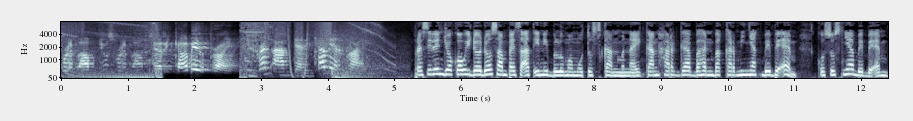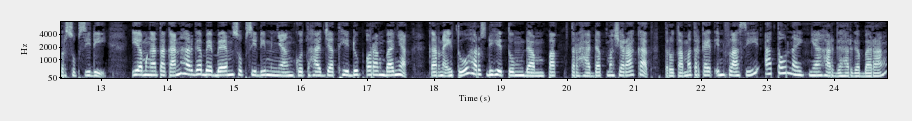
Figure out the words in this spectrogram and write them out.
News Wrap Up, News Wrap Up dari Kamer Prime. News Wrap Up dari Kamer Prime. Presiden Joko Widodo sampai saat ini belum memutuskan menaikkan harga bahan bakar minyak BBM, khususnya BBM bersubsidi. Ia mengatakan harga BBM subsidi menyangkut hajat hidup orang banyak, karena itu harus dihitung dampak terhadap masyarakat, terutama terkait inflasi atau naiknya harga-harga barang,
